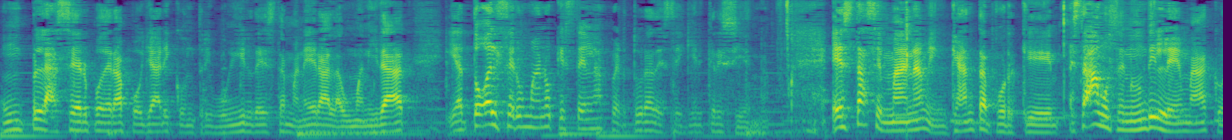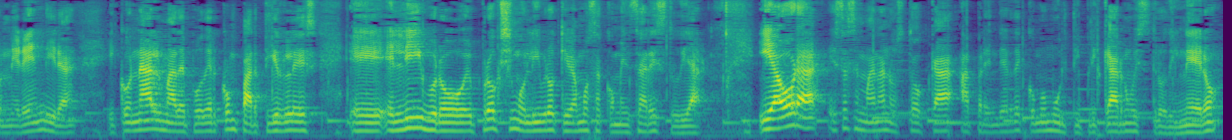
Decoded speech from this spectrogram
un placer poder apoyar y contribuir de esta manera a la humanidad y a todo el ser humano que esté en la apertura de seguir creciendo. Esta semana me encanta porque estábamos en un dilema con Erendira y con Alma de poder compartirles eh, el libro, el próximo libro que íbamos a comenzar a estudiar. Y ahora, esta semana nos toca aprender de cómo multiplicar nuestro dinero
